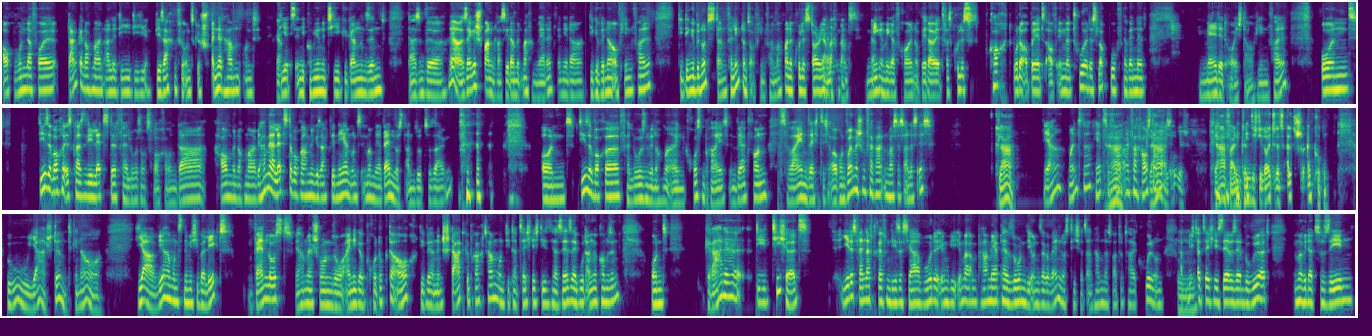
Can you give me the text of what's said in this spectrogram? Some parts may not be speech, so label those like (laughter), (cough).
auch wundervoll. Danke nochmal an alle die, die die Sachen für uns gespendet haben und Ja. die jetzt in die Community gegangen sind. Da sind wir ja sehr gespannt, was ihr damit machen werdet. Wenn ihr da die Gewinner auf jeden Fall die Dinge benutzt, dann verlinkt uns auf jeden Fall. Macht mal eine coole Story. Ja, da würden wir uns mega, mega freuen, ob ihr da jetzt was Cooles kocht oder ob ihr jetzt auf irgendeiner Tour das Logbuch verwendet. Meldet euch da auf jeden Fall. Und diese Woche ist quasi die letzte Verlosungswoche und da hauen wir nochmal, wir haben ja letzte Woche haben wir gesagt, wir nähern uns immer mehr Vanlust an sozusagen. (laughs) Und diese Woche verlosen wir nochmal einen großen Preis im Wert von 62 Euro. Und wollen wir schon verraten, was es alles ist? Klar, Ja, meinst du? Jetzt Ja, sofort einfach raus klar, damit? logisch. Ja, vor allem können (laughs) sich die Leute das alles schon angucken. Uh, ja, stimmt, genau. Ja, wir haben uns nämlich überlegt, Vanlust, wir haben ja schon so einige Produkte auch, die wir an den Start gebracht haben und die tatsächlich dieses Jahr sehr, sehr gut angekommen sind. Und gerade die T-Shirts jedes Vanlife-Treffen dieses Jahr wurde irgendwie immer ein paar mehr Personen, die unsere Vanlust-T-Shirts anhaben. Das war total cool und hat Mhm. mich tatsächlich sehr, sehr berührt, immer wieder zu sehen,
